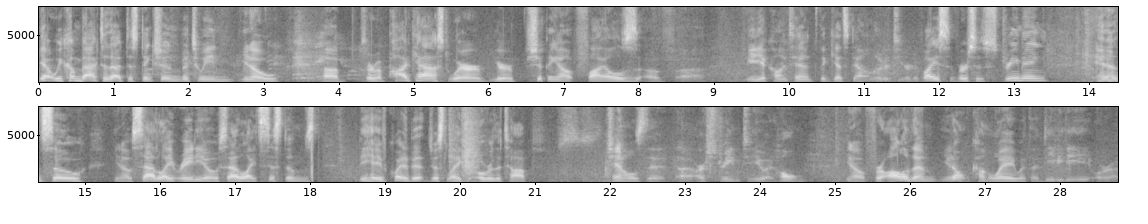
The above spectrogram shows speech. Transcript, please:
Yeah, we come back to that distinction between, you know, uh, sort of a podcast where you're shipping out files of uh, media content that gets downloaded to your device versus streaming. And so, you know, satellite radio, satellite systems behave quite a bit just like over the top channels that uh, are streamed to you at home. You know, for all of them, you don't come away with a DVD or a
